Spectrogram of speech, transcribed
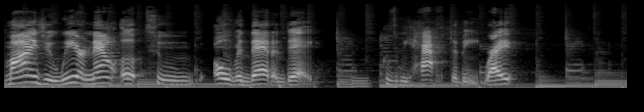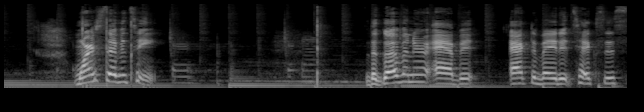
Mind you, we are now up to over that a day because we have to be, right? March 17th, the governor Abbott activated Texas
